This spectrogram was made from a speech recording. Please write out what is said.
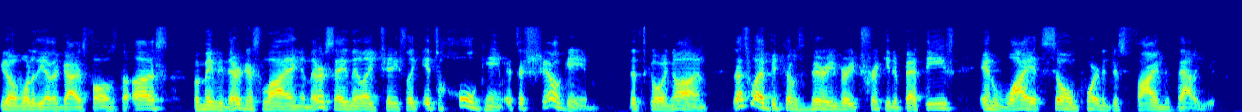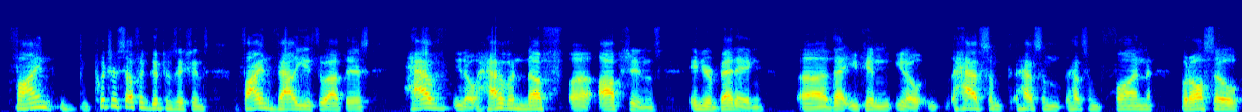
you know one of the other guys falls to us. But maybe they're just lying and they're saying they like Chase. Like it's a whole game. It's a shell game that's going on. That's why it becomes very, very tricky to bet these, and why it's so important to just find value. Find, put yourself in good positions. Find value throughout this have you know have enough uh, options in your betting uh, that you can you know have some have some have some fun but also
